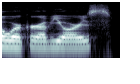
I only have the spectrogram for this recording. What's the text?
coworker of yours.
